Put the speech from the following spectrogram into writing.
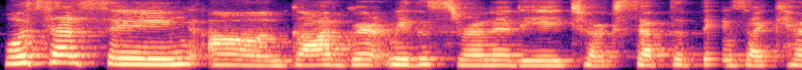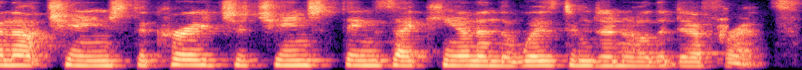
What's that saying? Um, god grant me the serenity to accept the things i cannot change the courage to change things i can and the wisdom to know the difference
